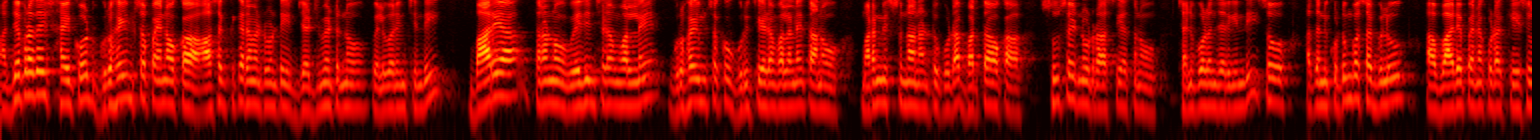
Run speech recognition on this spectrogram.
మధ్యప్రదేశ్ హైకోర్టు గృహహింస పైన ఒక ఆసక్తికరమైనటువంటి జడ్జిమెంట్ను వెలువరించింది. భార్య తనను వేధించడం వల్లనే గృహహింసకు గురి చేయడం వల్లనే తాను మరణిస్తున్నానంటూ కూడా భర్త ఒక సూసైడ్ నోట్ రాసి అతను చనిపోవడం జరిగింది. సో అతని కుటుంబ సభ్యులు ఆ భార్య పైన కూడా కేసు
